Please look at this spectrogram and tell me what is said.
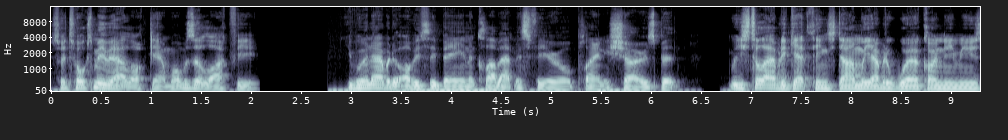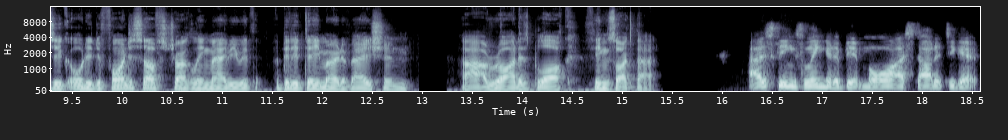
So, talk to me about lockdown. What was it like for you? You weren't able to obviously be in a club atmosphere or play any shows, but were you still able to get things done? Were you able to work on new music, or did you find yourself struggling maybe with a bit of demotivation, uh, writer's block, things like that? As things lingered a bit more, I started to get,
